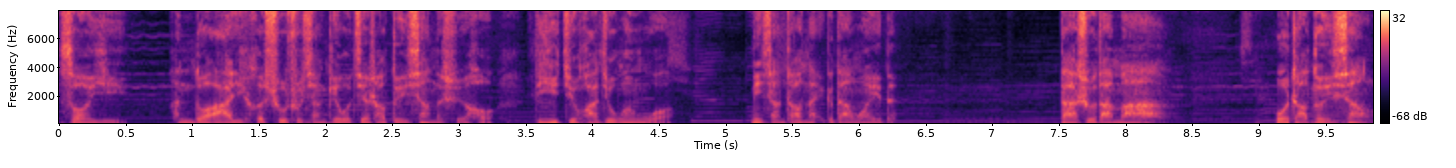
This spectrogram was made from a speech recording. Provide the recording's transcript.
所以，很多阿姨和叔叔想给我介绍对象的时候，第一句话就问我。你想找哪个单位的？大叔大妈，我找对象，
